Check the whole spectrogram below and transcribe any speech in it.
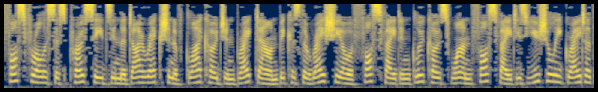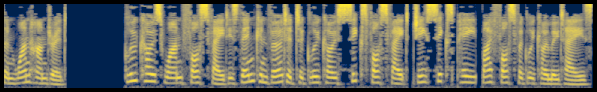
phosphorolysis proceeds in the direction of glycogen breakdown because the ratio of phosphate and glucose 1-phosphate is usually greater than 100. Glucose 1-phosphate is then converted to glucose 6-phosphate G6P by phosphoglucomutase.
